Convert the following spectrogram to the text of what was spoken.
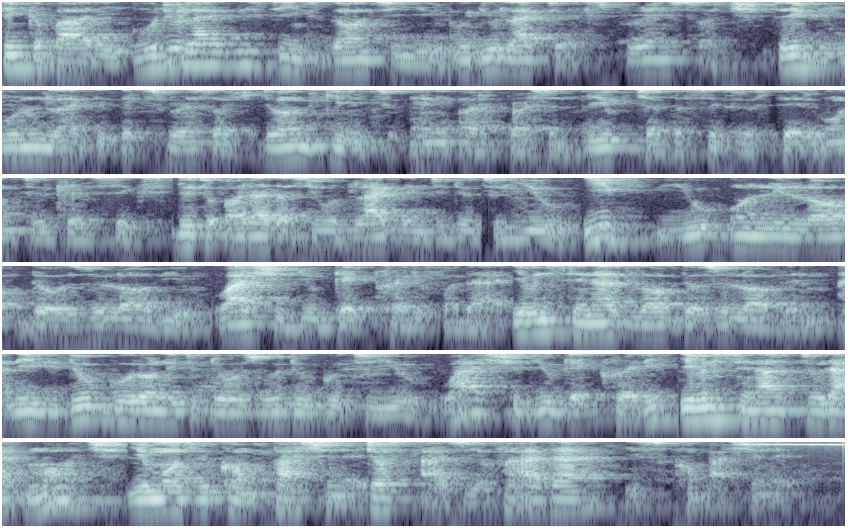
think about it. Would you like these things done to you? Would you like to experience such? So if you wouldn't like to experience such, don't give it to any other person. Luke chapter 6 verse 31 to 36. Do to others as you would like them to do to you. If you only love those who love you, why should you get credit for that? Even sinners love those who love them. And if you do do good only to those who do good to you. Why should you get credit? Even sinners do that much. You must be compassionate, just as your Father is compassionate.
